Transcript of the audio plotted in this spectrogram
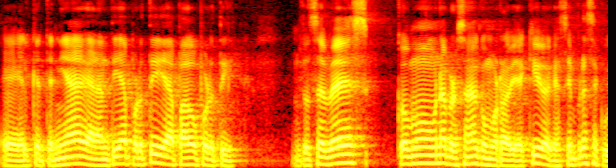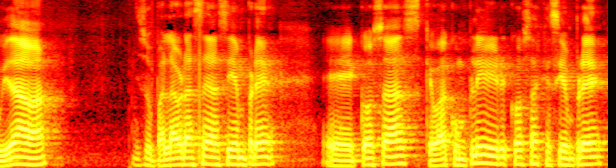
eh, el que tenía garantía por ti, ya pago por ti. Entonces ves como una persona como Rabia Akiva, que siempre se cuidaba, y su palabra sea siempre eh, cosas que va a cumplir, cosas que siempre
